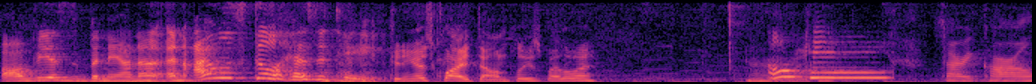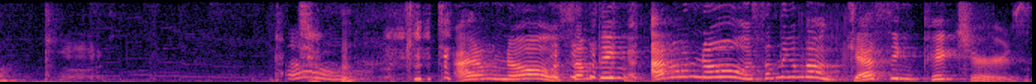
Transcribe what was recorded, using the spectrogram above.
obvious banana and I will still hesitate. Can you guys quiet down, please? By the way. Mm-hmm. Okay. Sorry, Carl. Oh. I don't know. Something I don't know. Something about guessing pictures.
